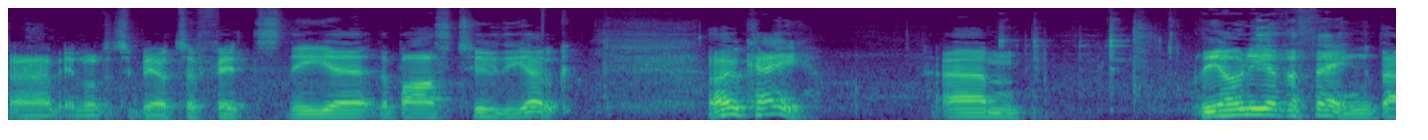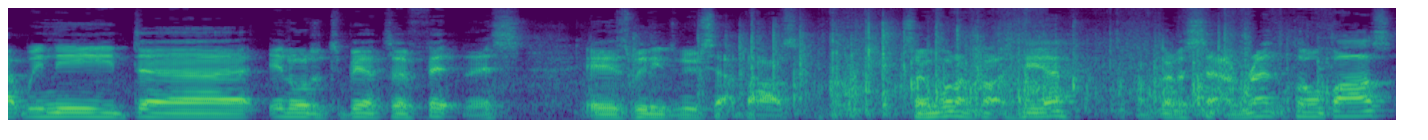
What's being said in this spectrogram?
um, in order to be able to fit the uh, the bars to the yoke. Okay. Um, the only other thing that we need uh, in order to be able to fit this is we need a new set of bars. So what I've got here, I've got a set of Renthal bars.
